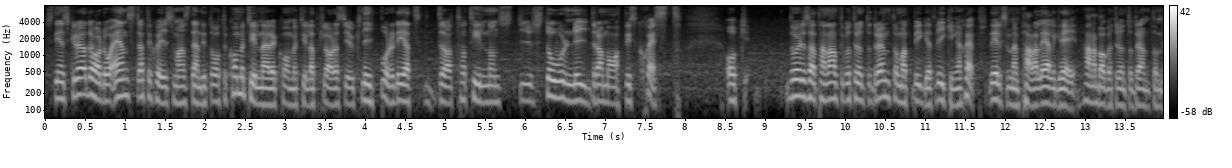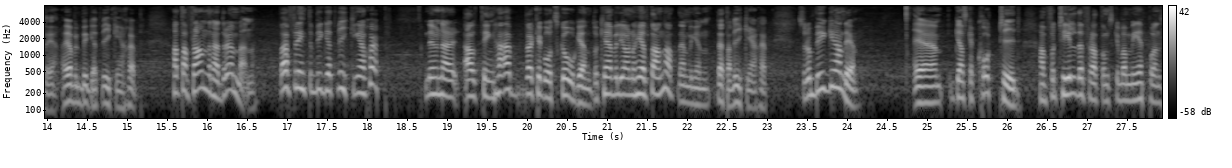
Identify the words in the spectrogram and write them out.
Sten Skröder har då en strategi som han ständigt återkommer till när det kommer till att klara sig ur knipor och det är att ta- till någon st- stor ny dramatisk gest. Och då är det så att han har alltid gått runt och drömt om att bygga ett vikingaskepp. Det är liksom en parallell grej. Han har bara gått runt och drömt om det. Jag vill bygga ett vikingaskepp. Han tar fram den här drömmen. Varför inte bygga ett vikingaskepp? Nu när allting här verkar gå åt skogen, då kan jag väl göra något helt annat, nämligen detta vikingaskepp. Så då bygger han det. Eh, ganska kort tid. Han får till det för att de ska vara med på en,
